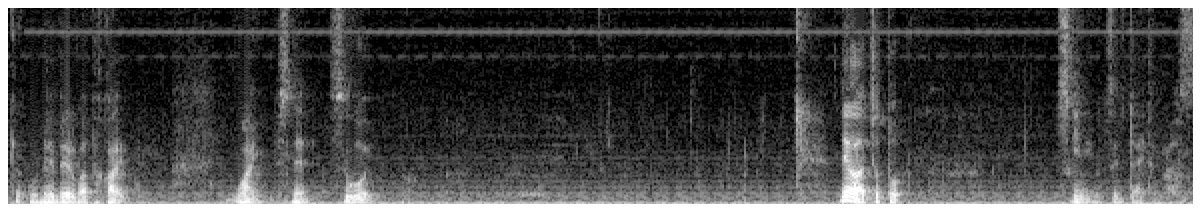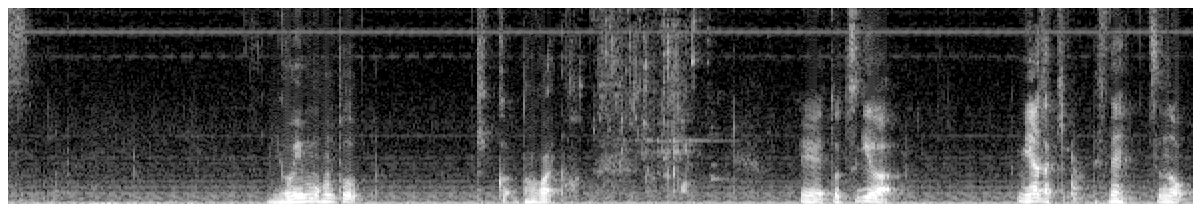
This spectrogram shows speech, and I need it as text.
結構レベルが高いワインですね。すごい。ではちょっと次に移りたいと思います。余韻も本当結構長いな。えっ、ー、と次は宮崎ですね。角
